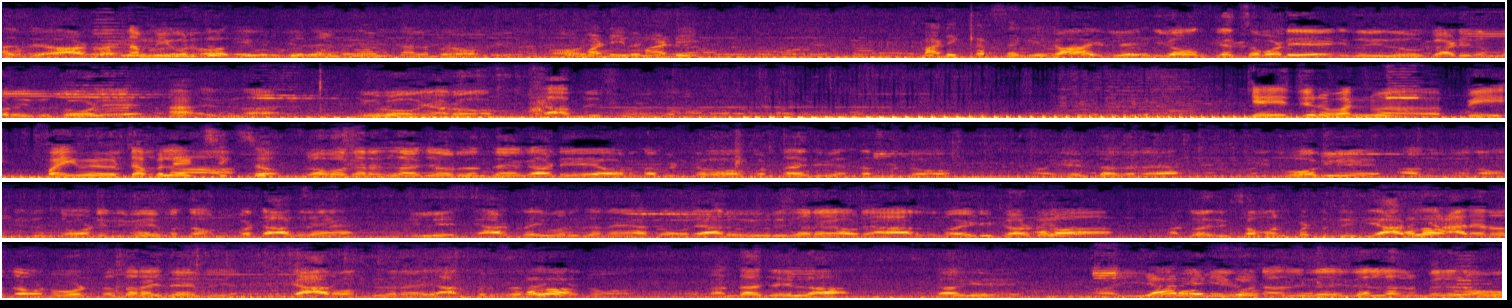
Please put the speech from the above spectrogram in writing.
ಅದು ಆರ್ಡರ್ ನಮ್ಮ ಇವ್ರದ್ದು ಇವ್ರದ್ದು ಮಾಡಿ ಮಾಡಿ. ಮಾಡಿ ಕರ್ಸಾಗಿ ಈಗ ಇಲ್ಲೇ ಈಗ ಒಂದು ಕೆಲಸ ಮಾಡಿ ಇದು ಇದು ಗಾಡಿ ನಂಬರ್ ಇದು ತಗೊಳ್ಳಿ ಇದನ್ನ. ಇವರು ಯಾರೋ ಯಾವ K zero one B five double eight six Shobha Karandlaje ಅವ್ರದಂತೆ ಗಾಡಿ ಅವ್ರನ್ನ ಬಿಟ್ಟು ಬರ್ತಾ ಇದೀವಿ ಅಂತ ಅಂದ್ಬಿಟ್ಟು ಹೇಳ್ತಾ ಇದಾರೆ. ಇದು ಹೋಗ್ಲಿ ಅದು ನಾವು ಇದನ್ನ ತಗೊಂಡಿದೀವಿ ಮತ್ತೆ ಅವ್ನು ಬಟ್ ಆದ್ರೆ ಇಲ್ಲಿ ಯಾರು ಡ್ರೈವರ್ ಇದ್ದಾನೆ ಅಥವಾ ಅವ್ರು ಯಾರು ಇವ್ರು ಇದಾರೆ ಅವ್ರು ಯಾರಿಗೂ ಐ ಡಿ ಕಾರ್ಡ್ ಇಲ್ಲ ಅಥವಾ ಇದಕ್ಕೆ ಸಂಬಂಧಪಟ್ಟದ್ದು ಯಾರು ಯಾರ್ಯಾರು ತಗೊಂಡು ಓಡಿಸೋ ತರ ಇದೆ ಇದು. ಯಾರು ಹೋಗ್ತಿದಾರೆ ಯಾರು ಬರ್ತಾರೆ ಏನು ಒಂದು ಅಂದಾಜೆ ಇಲ್ಲ. ಹಾಗಾಗಿ ಯಾರು ಹೇಳಿದ್ರು ಹೇಳಿದ್ದು? ಒಟ್ಟಾರೆ ಇದೆ- ಇದೆಲ್ಲದ್ರ ಮೇಲೆ ನಾವು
